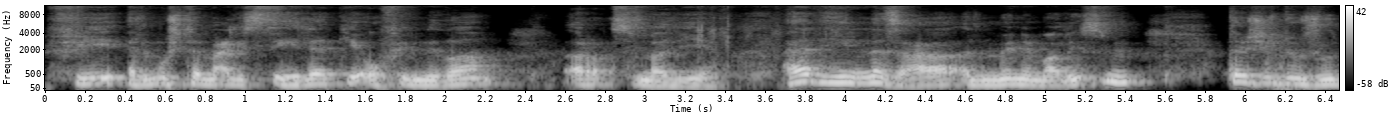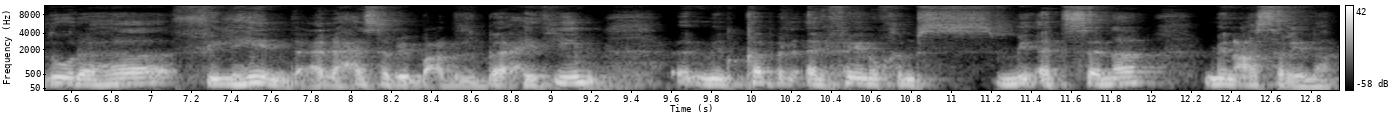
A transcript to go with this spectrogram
في المجتمع الاستهلاكي أو في النظام الرأسمالية. هذه النزعة المينيماليزم تجد جذورها في الهند على حسب بعض الباحثين من قبل 2500 سنة من عصرنا.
